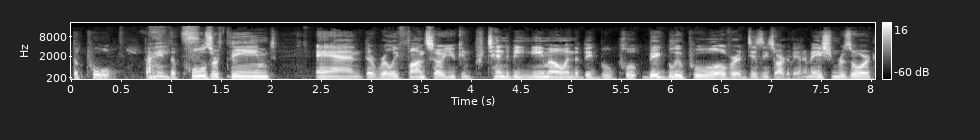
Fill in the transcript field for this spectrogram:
the pool. I mean, the pools are themed and they're really fun. So, you can pretend to be Nemo in the big blue, pool, big blue pool over at Disney's Art of Animation Resort.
